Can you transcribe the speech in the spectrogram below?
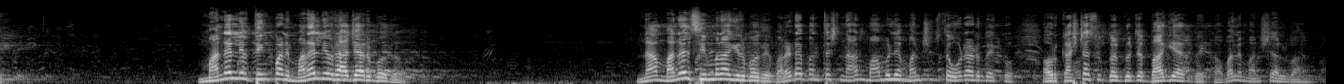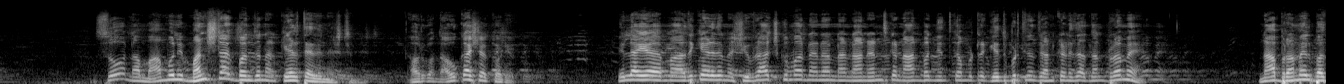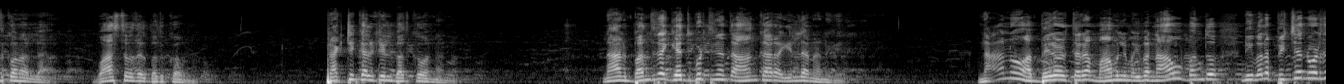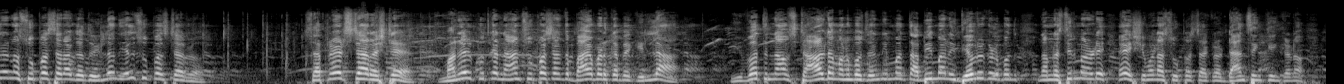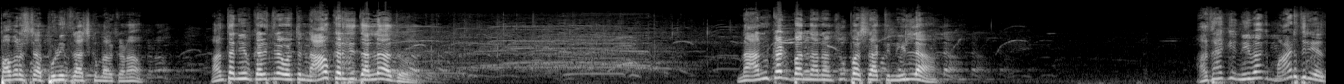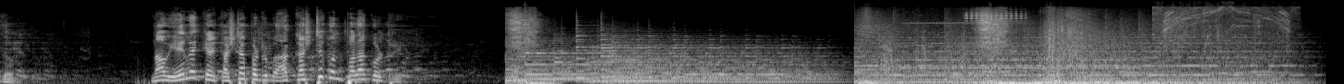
ಮನೇಲಿ ನೀವು ಥಿಂಕ್ ಮಾಡಿ, ಮನೇಲಿ ನೀವು ರಾಜ ಇರ್ಬೋದು. ನಾ ಮನೇಲಿ ಸಿಂಹನಾಗಿರ್ಬೋದು. ಹೊರಡೆ ಬಂದ ತಕ್ಷಣ ನಾನು ಮಾಮೂಲಿ ಮನುಷ್ಯನ ಜೊತೆ ಓಡಾಡಬೇಕು. ಅವ್ರ ಕಷ್ಟ ಸುಖಗಳ ಜೊತೆ ಭಾಗಿಯಾಗಬೇಕು ಅವಲ್ಲೇ ಮನುಷ್ಯ ಅಲ್ವಾ? ಸೊ ನಾ ಮಾಮೂಲಿ ಮನುಷ್ಯನಾಗಿ ಬಂದು ನಾನು ಕೇಳ್ತಾ ಇದ್ದೀನಿ ಅಷ್ಟೇ. ಅವ್ರಿಗೊಂದು ಅವಕಾಶ ಕೊಡಿ. ಇಲ್ಲ ಅದಕ್ಕೆ ಹೇಳಿದೆ ನಾನು ಶಿವರಾಜ್ ಕುಮಾರ್ ನಾನು ನಾನು ನೆನ್ಸ್ಕೊಂಡು ನಾನು ಬಂದು ನಿಂತ್ಕೊಂಡ್ಬಿಟ್ರೆ ಗೆದ್ದು ಬಿಡ್ತೀನಿ ಅಂತ ಅನ್ಕೊಂಡಿದ್ದೆ. ಅದು ನನ್ನ ಭ್ರಮೆ. ನಾ ಭ್ರಮೇಲಿ ಬದುಕೋನಲ್ಲ. ವಾಸ್ತವದಲ್ಲಿ ಬದುಕೋನು ಪ್ರಾಕ್ಟಿಕಾಲಿಟಿಯಲ್ಲಿ ಬದುಕೋನು ನಾನು. ನಾನು ಬಂದರೆ ಗೆದ್ದು ಬಿಡ್ತೀನಿ ಅಂತ ಅಹಂಕಾರ ಇಲ್ಲ ನನಗೆ. ನಾನು ಆ ಬೇರೆಯವ್ರ ಥರ ಮಾಮೂಲಿ ಇವಾಗ ನಾವು ಬಂದು ನೀವೆಲ್ಲ ಪಿಕ್ಚರ್ ನೋಡಿದ್ರೆ ನಾವು ಸೂಪರ್ ಸ್ಟಾರ್ ಆಗೋದು. ಇಲ್ಲಾಂದ್ರೆ ಎಲ್ಲಿ ಸೂಪರ್ ಸ್ಟಾರು ಸಪ್ರೇಟ್ ಸ್ಟಾರ್ ಅಷ್ಟೇ. ಮನೇಲಿ ಕೂತ್ಕೊಂಡು ನಾನು ಸೂಪರ್ ಸ್ಟಾರ್ ಅಂತ ಬಾಯ್ ಬಡ್ಕೋಬೇಕು. ಇಲ್ಲ. ಇವತ್ತು ನಾವು ಸ್ಟಾರ್ಡಮ್ ಅನುಭವಿಸಿದ್ರೆ ನಿಮ್ಮಂಥ ಅಭಿಮಾನಿ ದೇವರುಗಳು ಬಂದು ನಮ್ಮ ಸಿನಿಮಾ ನೋಡಿ, ಏ, ಶಿವಣ್ಣ ಸೂಪರ್ ಸ್ಟಾರ್ ಕಣೋ ಡ್ಯಾನ್ಸಿಂಗ್ ಕಿಂಗ್ ಕಣೋ ಪವರ್ ಸ್ಟಾರ್ ಪುನೀತ್ ರಾಜ್ಕುಮಾರ್ ಕಣೋ. ಅಂತ ನೀವು ಕರಿತೀರ ಹೊರತು ನಾವು ಕರೆದಿದ್ದಲ್ಲ ಅದು. ನಾ ಅನ್ಕಂಡು ಬಂದ, ನಾನು ಸೂಪರ್ ಸ್ಟಾರ್ ಆಗ್ತೀನಿ, ಇಲ್ಲ. ಅದಾಗಿ ನೀವಾಗ ಮಾಡಿದ್ರಿ ಅದು. ನಾವು ಏನಕ್ಕೆ ಕಷ್ಟಪಟ್ಟರು ಆ ಕಷ್ಟಕ್ಕೊಂದು ಫಲ ಕೊಟ್ರಿ.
